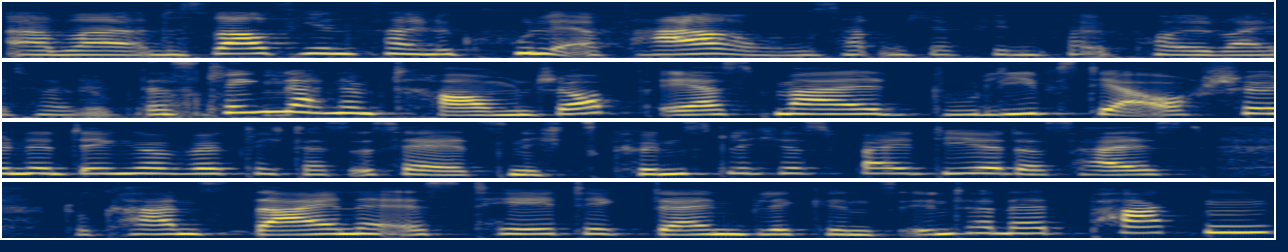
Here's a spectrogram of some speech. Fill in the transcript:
aber das war auf jeden Fall eine coole Erfahrung. Das hat mich auf jeden Fall voll weitergebracht. Das klingt nach einem Traumjob. Erstmal, du liebst ja auch schöne Dinge wirklich. Das ist ja jetzt nichts Künstliches bei dir. Das heißt, du kannst deine Ästhetik, deinen Blick ins Internet packen.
